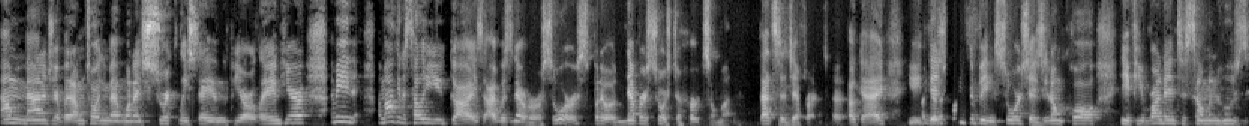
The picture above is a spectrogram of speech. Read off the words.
I'm a manager, but I'm talking about when I strictly stay in the PR lane here. I mean, I'm not going to tell you guys I was never a source, but it was never a source to hurt someone. That's the difference. Uh, okay. You, there's ways of being sources. You don't call if you run into someone who's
